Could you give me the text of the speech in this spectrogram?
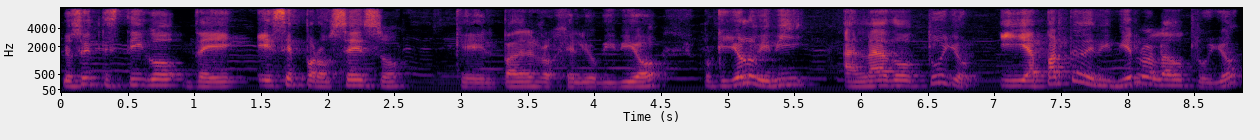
yo soy testigo de ese proceso que el padre Rogelio vivió, porque yo lo viví al lado tuyo. Y aparte de vivirlo al lado tuyo,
